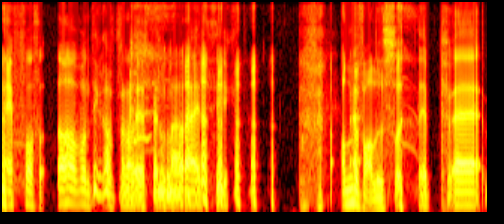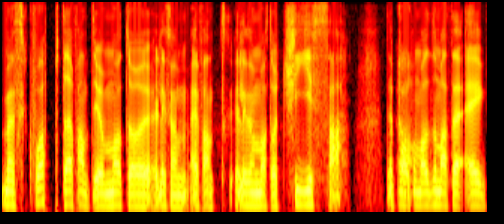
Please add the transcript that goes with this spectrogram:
Jeg får så vondt i kroppen av de spillene. Det er helt sykt. Anbefales. Yep. eh, mens Quop, der fant jeg jo måter liksom Jeg fant liksom måter å cheese det på, Ja. på en måte som at jeg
